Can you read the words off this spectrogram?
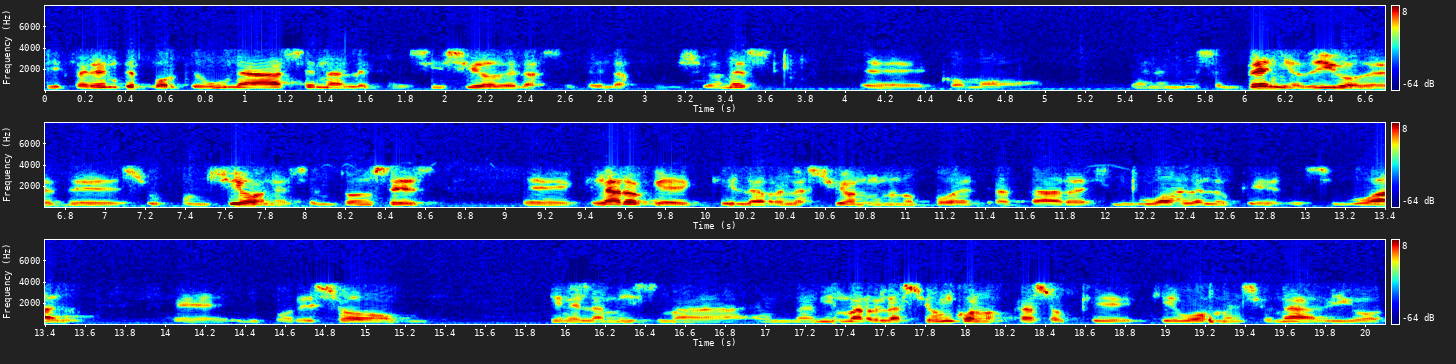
diferentes porque una hacen al ejercicio de las, de las funciones como en el desempeño, digo, de, sus funciones. Entonces, claro que, que, la relación no puede tratar igual a lo que es desigual. y por eso tiene la misma, la misma relación con los casos que, vos mencionás. Digo,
